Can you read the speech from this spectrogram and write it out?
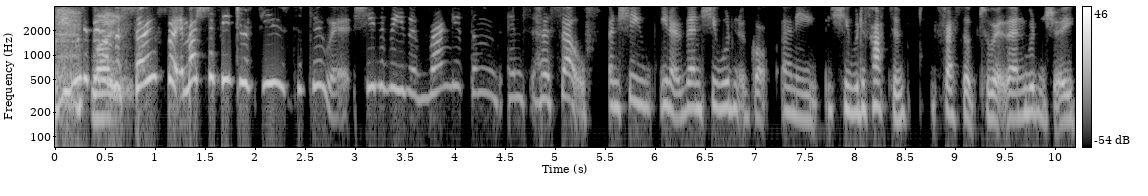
he would have been on the sofa. Imagine if he'd refused to do it. She'd have either rang it them herself, and she, you know, then she wouldn't have got any. She would have had to fess up to it, then, wouldn't she?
